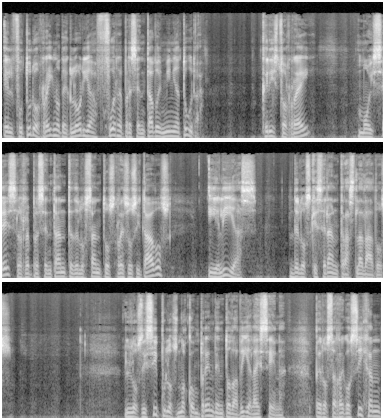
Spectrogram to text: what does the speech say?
el futuro reino de gloria fue representado en miniatura. Cristo Rey, Moisés el representante de los santos resucitados y Elías de los que serán trasladados. Los discípulos no comprenden todavía la escena, pero se regocijan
